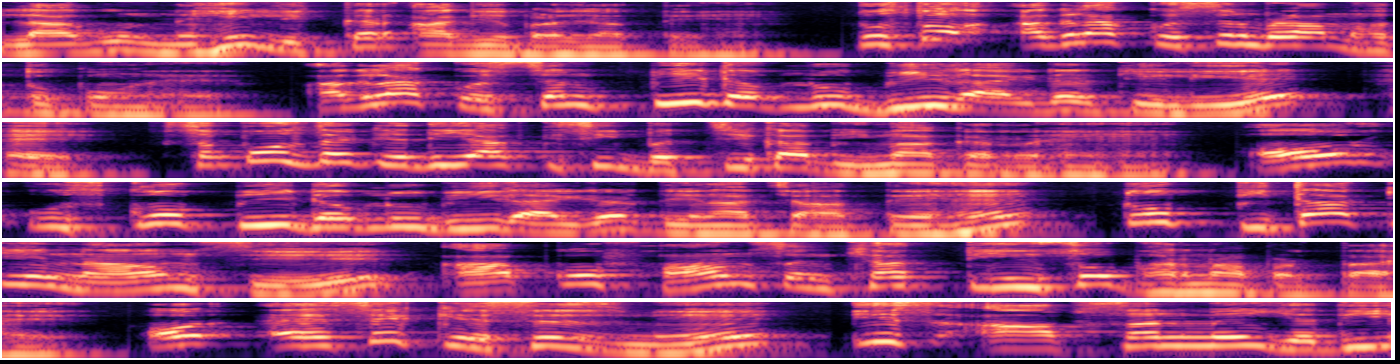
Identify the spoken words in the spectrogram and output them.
लागू नहीं लिखकर आगे बढ़ जाते हैं। दोस्तों, अगला क्वेश्चन बड़ा महत्वपूर्ण है। अगला क्वेश्चन पीडब्ल्यू बी राइडर के लिए है। सपोज़ दैट यदि आप किसी बच्चे का बीमा कर रहे हैं और उसको पीडब्ल्यू बी राइडर देना चाहते हैं तो पिता के नाम से आपको फॉर्म संख्या 300 भरना पड़ता है। और ऐसे केसेस में इस ऑप्शन में यदि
